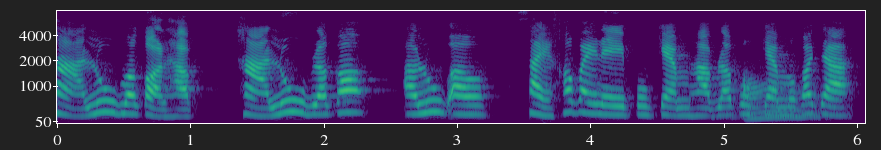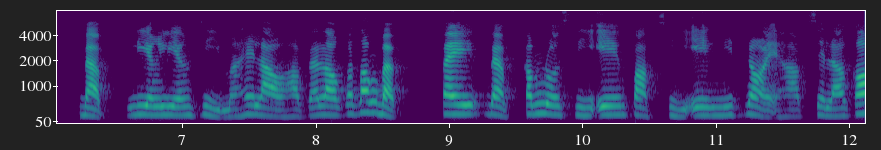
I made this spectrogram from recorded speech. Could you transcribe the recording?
หารูปมาก่อนครับ หารูปแล้วก็เอารูปเอาใส่เข้าไปในโปรแกรมครับ แล้วโปรแกรมอ๋อมันก็จะแบบเรียงเรียงสีมาให้เราครับ แล้วเราก็ต้องแบบไปแบบกำหนดสีเองปรับสีเองนิดหน่อยครับ เสร็จแล้วก็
